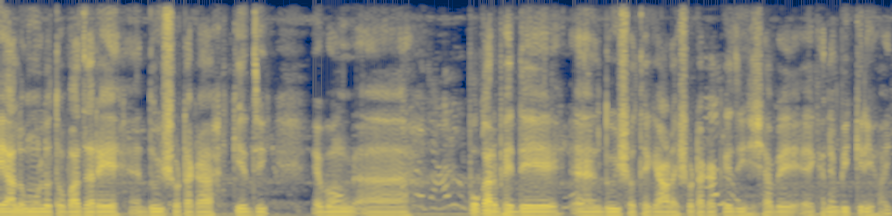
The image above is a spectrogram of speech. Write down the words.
এই আলু মূলত বাজারে দুইশো টাকা কেজি এবং পোকার ভেদে দুইশো থেকে আড়াইশো টাকা কেজি হিসাবে এখানে বিক্রি হয়।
